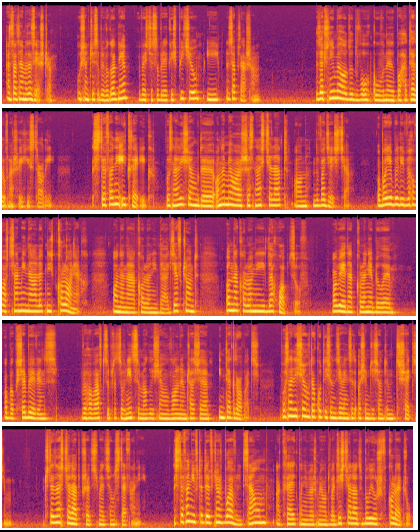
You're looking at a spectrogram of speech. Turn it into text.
A zatem raz jeszcze. Usiądźcie sobie wygodnie, weźcie sobie jakieś piciu i zapraszam. Zacznijmy od dwóch głównych bohaterów naszej historii. Stephanie i Craig Poznali się, gdy ona miała 16 lat, on 20. Oboje byli wychowawcami na letnich koloniach. Ona na kolonii dla dziewcząt, on na kolonii dla chłopców. Obie jednak kolonie były obok siebie, więc wychowawcy, pracownicy mogli się w wolnym czasie integrować. Poznali się w roku 1983, 14 lat przed śmiercią Stefani. Stefani wtedy wciąż była w liceum, a Craig, ponieważ miał 20 lat, był już w koledżu.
